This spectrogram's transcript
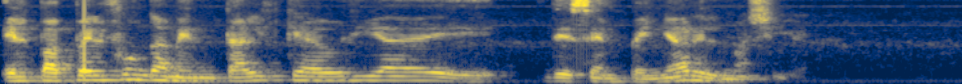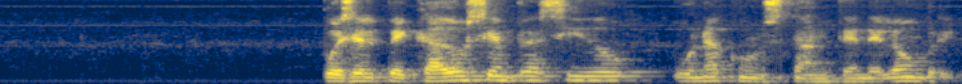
el papel fundamental que habría de desempeñar el Mashiach. Pues el pecado siempre ha sido una constante en el hombre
